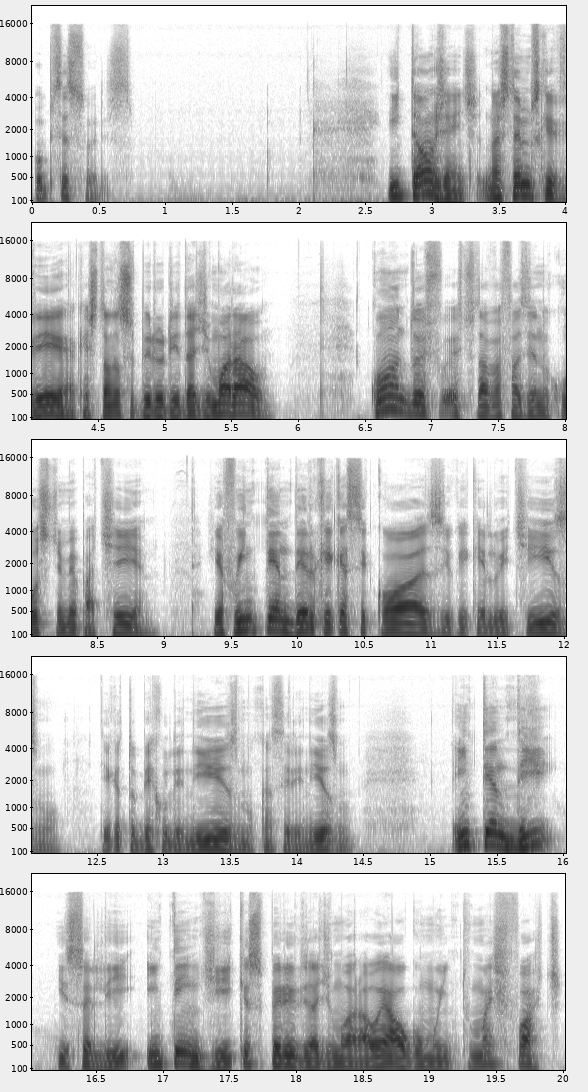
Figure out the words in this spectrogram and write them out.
obsessores. Então, gente, nós temos que ver a questão da superioridade moral. Quando eu estava fazendo o curso de homeopatia, eu fui entender o que é psicose, o que é luetismo, o que é tuberculinismo, cancerinismo, entendi isso ali, entendi que a superioridade moral é algo muito mais forte.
